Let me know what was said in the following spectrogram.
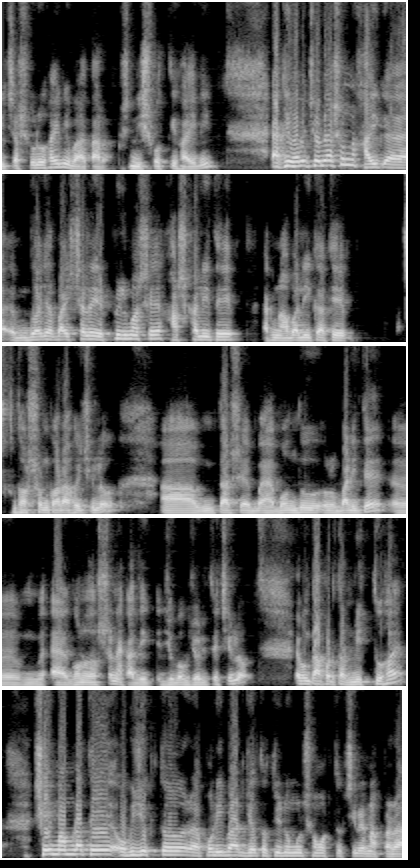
বিচার শুরু হয়নি বা তার নিষ্পত্তি হয়নি। একইভাবে চলে আসুন, হাই দু হাজার বাইশ সালের এপ্রিল মাসে হাঁসখালিতে এক নাবালিকাকে ধর্ষণ করা হয়েছিল। তার সে বন্ধু বাড়িতে গণধর্ষণ একাধিক যুবক জড়িত ছিল এবং তারপর তার মৃত্যু হয়। সেই মামলাতে অভিযুক্ত পরিবার যত তৃণমূল সমর্থক ছিলেন আপনারা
